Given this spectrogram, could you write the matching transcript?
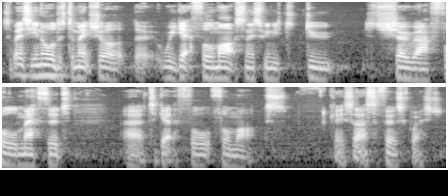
so basically in order to make sure that we get full marks on this, we need to do show our full method uh, to get full full marks. Okay, so that's the first question.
